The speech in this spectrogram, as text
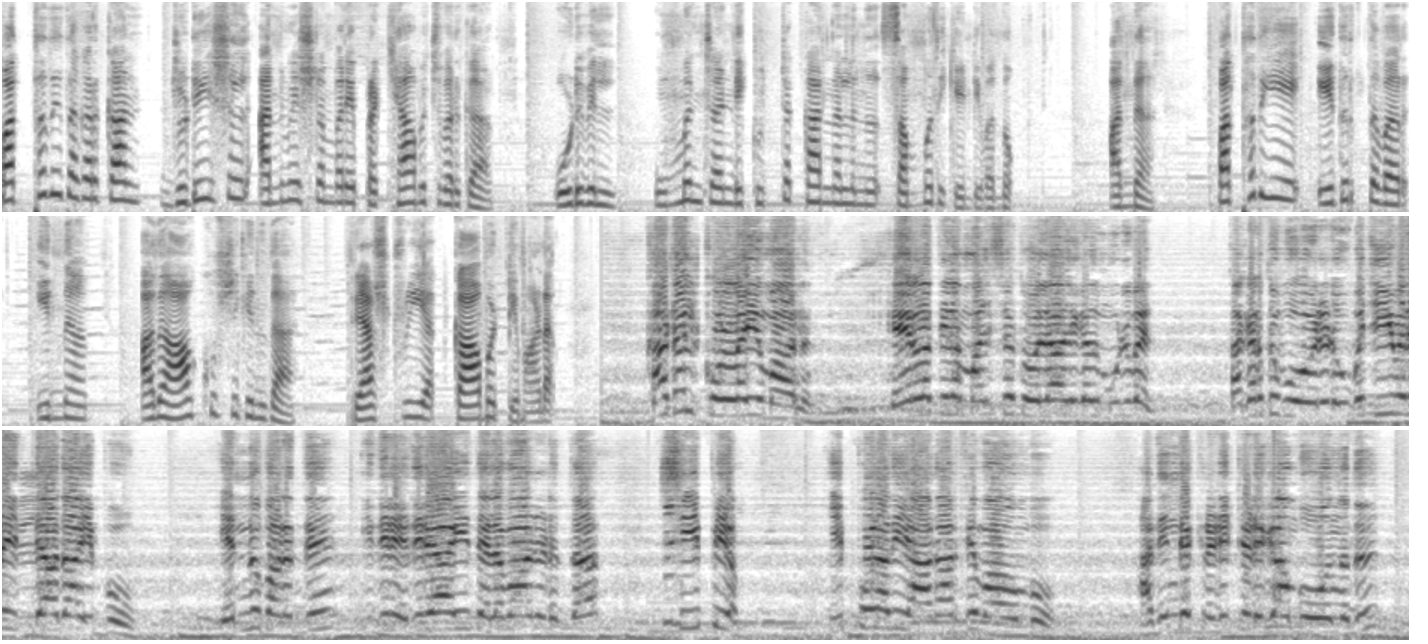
പദ്ധതി തകർക്കാൻ ജുഡീഷ്യൽ അന്വേഷണം വരെ പ്രഖ്യാപിച്ചവർക്ക് ഒടുവിൽ ഉമ്മൻചാണ്ടി കുറ്റക്കാരനല്ലെന്ന് സമ്മതിക്കേണ്ടി വന്നു. അന്ന് പദ്ധതിയെ എതിർത്തവർ ഇന്ന് അത് ആഘോഷിക്കുന്നത് രാഷ്ട്രീയ കാപട്യമാണ്. കടൽ കൊള്ളയുമാണ്. കേരളത്തിലെ മത്സ്യത്തൊഴിലാളികൾ മുഴുവൻ തകർന്നു പോയവരുടെ ഉപജീവനം ഇല്ലാതായി പോവും എന്ന് പറഞ്ഞ് ഇതിനെതിരായി നിലപാടെടുത്ത സി പി എം ഇപ്പോൾ അത് യാഥാർത്ഥ്യമാവുമ്പോൾ അതിന്റെ ക്രെഡിറ്റ് എടുക്കാൻ പോകുന്നത്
